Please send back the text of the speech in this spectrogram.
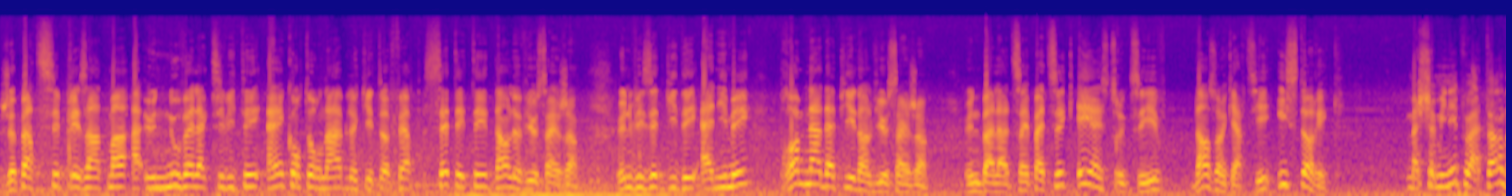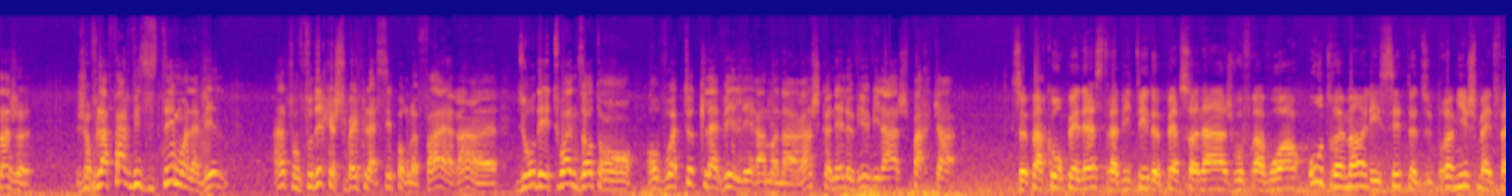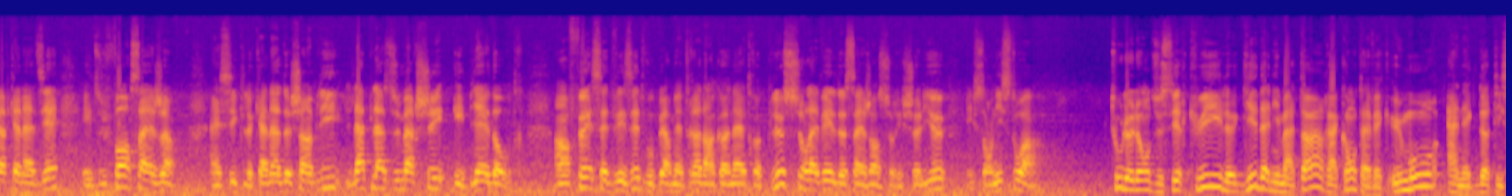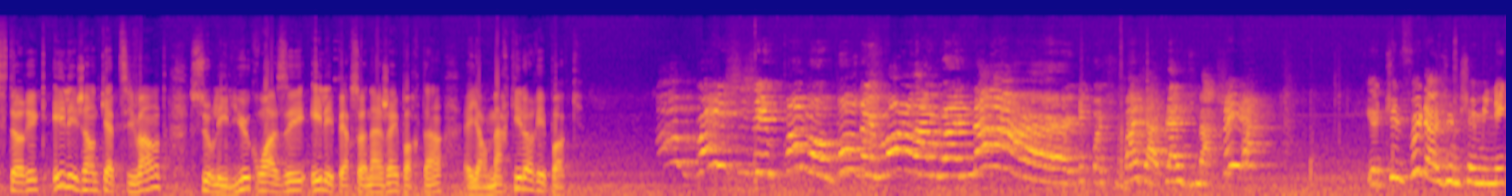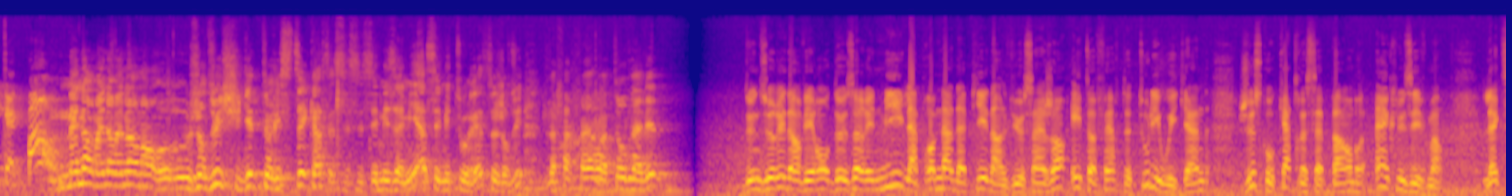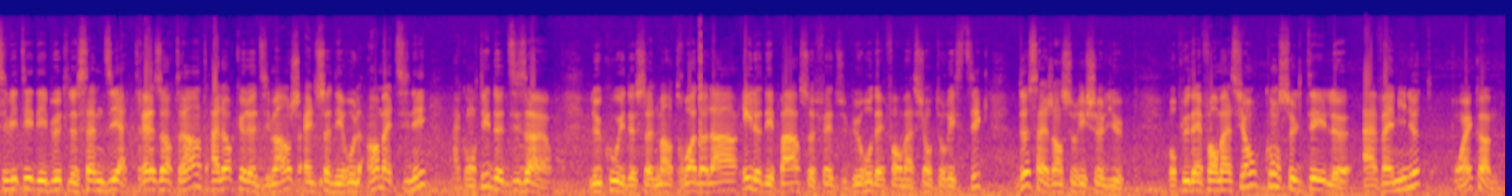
Je participe présentement à une nouvelle activité incontournable qui est offerte cet été dans le Vieux-Saint-Jean. Une visite guidée animée, promenade à pied dans le Vieux-Saint-Jean. Une balade sympathique et instructive dans un quartier historique. Ma cheminée peut attendre, hein, je, je la faire visiter, moi, la ville. Il faut, faut dire que je suis bien placé pour le faire. Hein. Euh, du haut des toits, nous autres, on, on voit toute la ville, les ramoneurs. Hein. Je connais le vieux village par cœur. Ce parcours pédestre habité de personnages vous fera voir autrement les sites du premier chemin de fer canadien et du Fort Saint-Jean, ainsi que le canal de Chambly, la place du marché et bien d'autres. En fait, cette visite vous permettra d'en connaître plus sur la ville de Saint-Jean-sur-Richelieu et son histoire. Tout le long du circuit, le guide animateur raconte avec humour, anecdotes historiques et légendes captivantes sur les lieux croisés et les personnages importants ayant marqué leur époque. Ben, si j'ai pas mon beau Raymond Ramoneur! T'es pas souvent à la du marché, là? Y a-tu le feu dans une cheminée quelque part? Mais non, mais non, mais non, non. Aujourd'hui, je suis guide touristique. Hein. C'est- mes amis, hein, c'est mes touristes aujourd'hui. Je vais faire faire un tour de la ville. D'une durée d'environ deux heures et demie, la promenade à pied dans le Vieux-Saint-Jean est offerte tous les week-ends jusqu'au 4 septembre inclusivement. L'activité débute le samedi à 13h30 alors que le dimanche, elle se déroule en matinée à compter de 10 heures. Le coût est de seulement 3 et le départ se fait du Bureau d'information touristique de Saint-Jean-sur-Richelieu. Pour plus d'informations, consultez le à 20 minutes.com.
